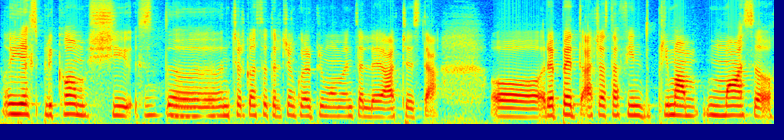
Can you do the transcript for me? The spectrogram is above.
îi explicăm și stă, uh-huh. încercăm să trecem cu el prin momentele acestea. Uh, repet, aceasta fiind prima masă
